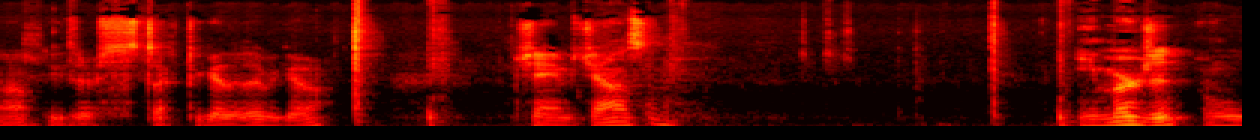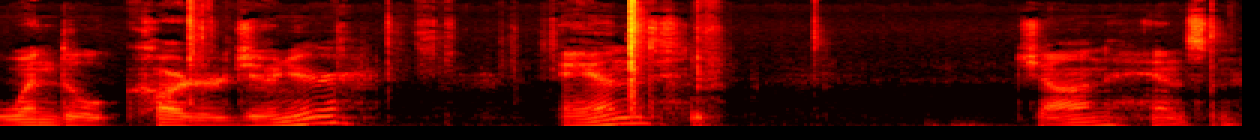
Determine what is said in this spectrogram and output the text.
Oh, these are stuck together. There we go. James Johnson. Emergent Wendell Carter Jr. And John Henson.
